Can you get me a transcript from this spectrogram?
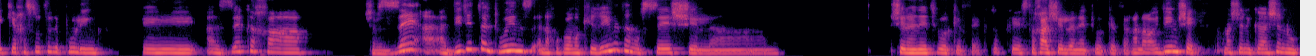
התייחסות ל pooling. אז זה ככה עכשיו זה, ה digital twins, אנחנו כבר מכירים את הנושא של, ה... של ה network effect, אוקיי, סליחה, של ה network effect, אנחנו יודעים שמה שנקרא, יש לנו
